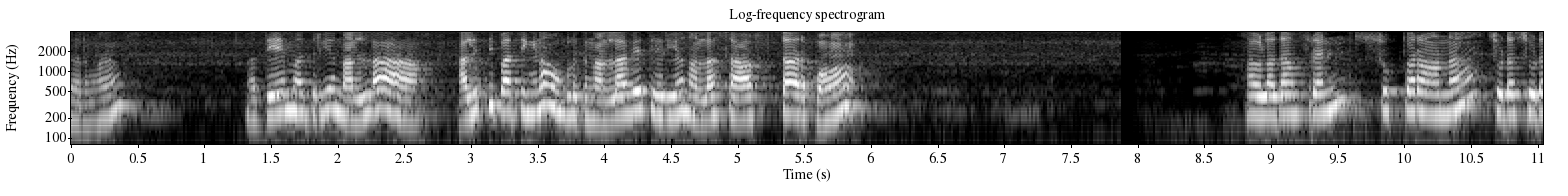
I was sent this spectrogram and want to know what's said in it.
பாருங்க அதே மாதிரியே நல்லா அழுத்தி பார்த்தீங்கன்னா உங்களுக்கு நல்லாவே தெரியும். நல்லா சாஃப்டாக இருக்கும். அவ்வளோதான் ஃப்ரெண்ட்ஸ் சூப்பரான சுட சுட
